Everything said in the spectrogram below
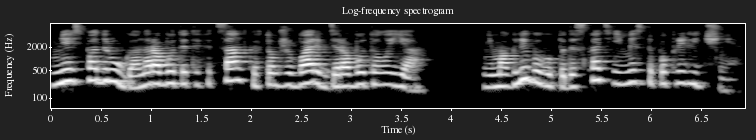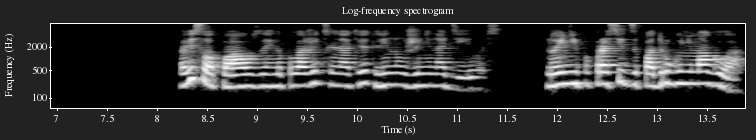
У меня есть подруга, она работает официанткой в том же баре, где работала я. Не могли бы вы подыскать ей место поприличнее? Повисла пауза, и на положительный ответ Лина уже не надеялась. Но и не попросить за подругу не могла.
